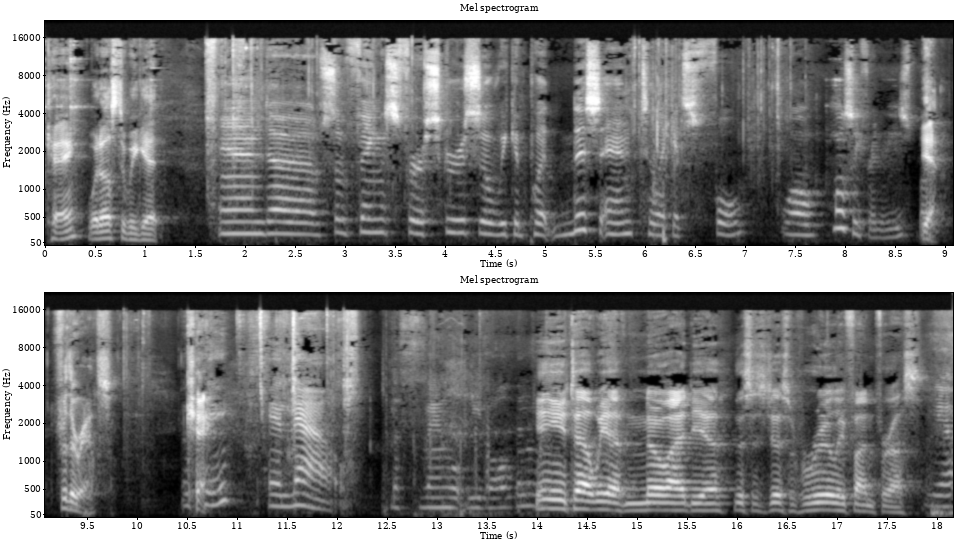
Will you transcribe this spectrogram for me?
Okay, what else did we get? And uh, some things for screws so we can put this end to like it's full. Well, mostly for these. but- Yeah, for the rails. Okay. And now, the thing what we've all been Can you tell we have no idea? This is just really fun for us. Yeah.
